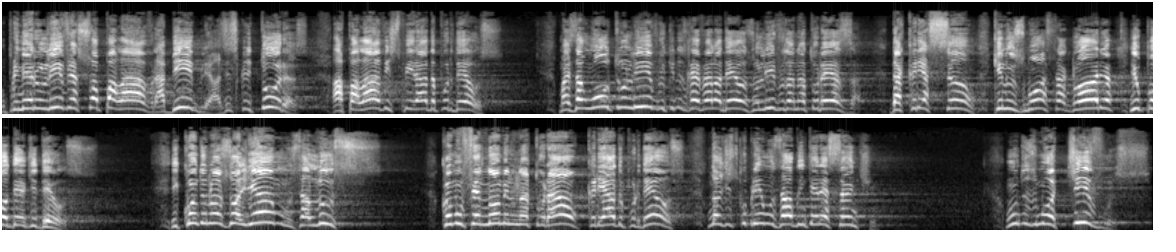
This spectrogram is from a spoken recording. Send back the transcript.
O primeiro livro é a sua palavra, a Bíblia, as Escrituras, a palavra inspirada por Deus. Mas há um outro livro que nos revela Deus, o livro da natureza, da criação, que nos mostra a glória e o poder de Deus. E quando nós olhamos a luz como um fenômeno natural criado por Deus, nós descobrimos algo interessante. Um dos motivos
